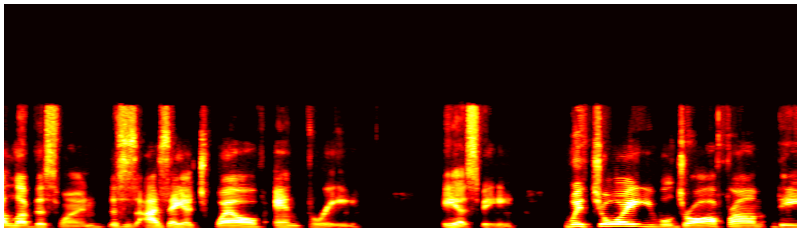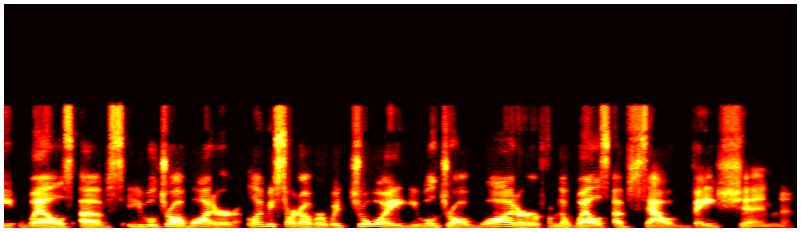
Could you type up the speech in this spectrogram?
I love this one. This is Isaiah 12 and 3 ESV. With joy, you will draw from the wells of, you will draw water. Let me start over. With joy, you will draw water from the wells of salvation.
